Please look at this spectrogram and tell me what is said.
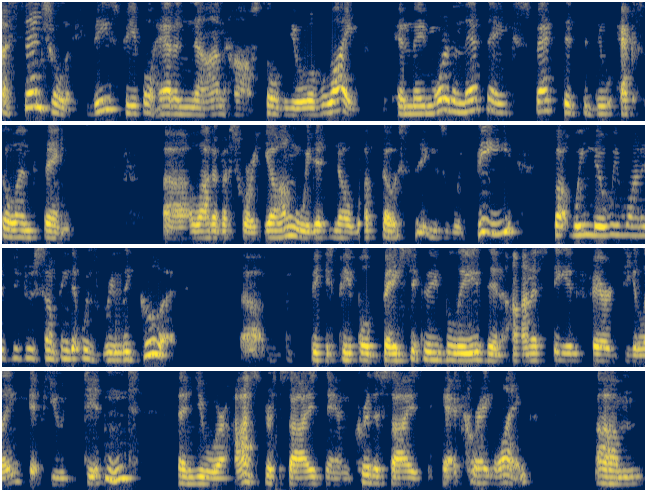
essentially, these people had a non hostile view of life. And they, more than that, they expected to do excellent things. Uh, a lot of us were young. We didn't know what those things would be, but we knew we wanted to do something that was really good. Uh, these people basically believed in honesty and fair dealing. If you didn't, then you were ostracized and criticized at great length. Um,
